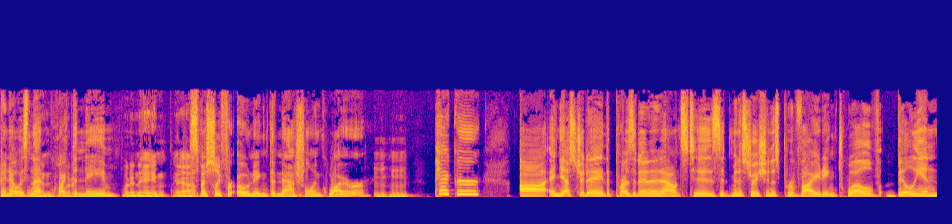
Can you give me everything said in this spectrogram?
I know, isn't What an- that quite what the a- name? What a name. Yeah. Especially for owning the National Enquirer. Pecker. Uh, and yesterday, the president announced his administration is providing $12 billion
